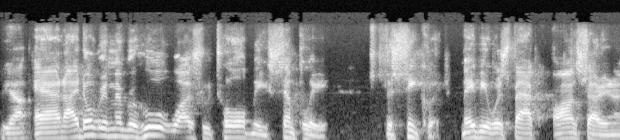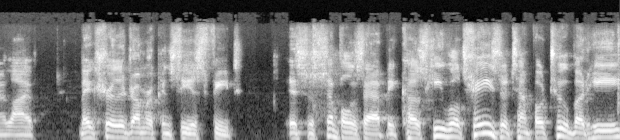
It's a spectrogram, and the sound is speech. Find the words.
Yeah. And I don't remember who it was who told me simply the secret. Maybe it was back on Saturday Night Live. Make sure the drummer can see his feet. It's as simple as that because he will change the tempo too, but he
